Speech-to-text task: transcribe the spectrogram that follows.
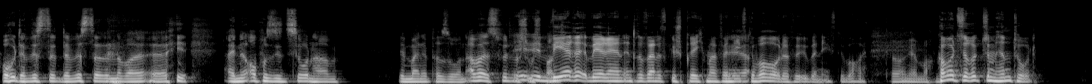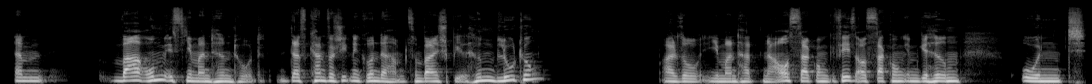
Oh, da wirst du, da wirst du dann aber äh, eine Opposition haben in meine Person. Aber es wird bestimmt spannend. Wäre, wäre ein interessantes Gespräch mal für ja, nächste ja. Woche oder für übernächste Woche. Man ja machen. Kommen wir zurück zum Hirntod. Ähm, warum ist jemand hirntot? Das kann verschiedene Gründe haben. Zum Beispiel Hirnblutung. Also jemand hat eine Aussackung, Gefäßaussackung im Gehirn und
